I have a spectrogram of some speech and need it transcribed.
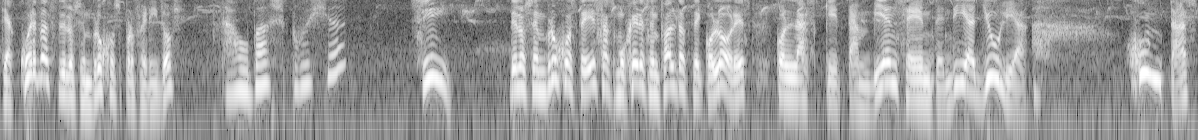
¿Te acuerdas de los embrujos proferidos? Zaubersprüche? Sí, de los embrujos de esas mujeres en faldas de colores con las que también se entendía Julia. Juntas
